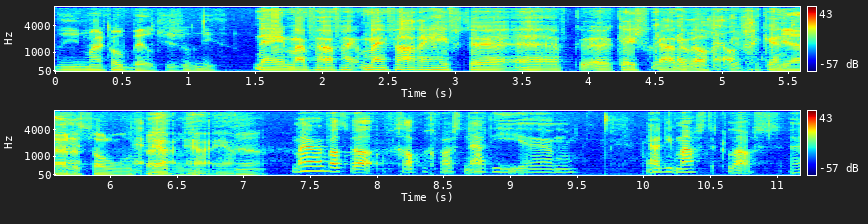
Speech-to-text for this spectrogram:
die maakt ook beeldjes, of niet? Nee, maar mijn vader heeft eh, eh, Kees Verkade wel ge- gekend. Ja, dat zal ongetwijfeld. Ja, ja, ja. Maar wat wel grappig was, na die, ehm, na die masterclass... eh,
